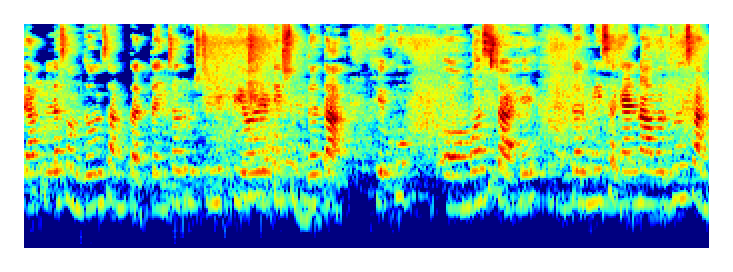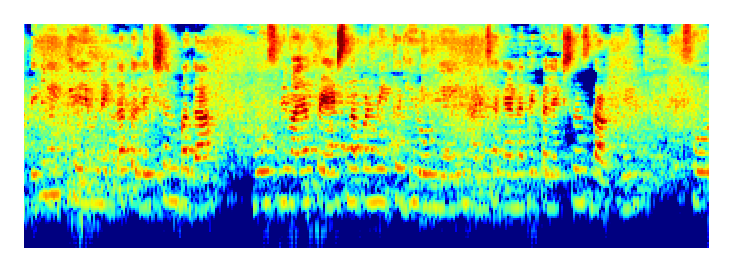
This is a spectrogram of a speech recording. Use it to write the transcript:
ते आपल्याला समजावून सांगतात त्यांच्या दृष्टीने प्युअरिटी शुद्धता हे खूप मस्ट आहे. तर मी सगळ्यांना आवर्जून सांगते की इथे येऊन एकदा कलेक्शन बघा. मोस्टली माझ्या फ्रेंड्सना पण मी इथं घेऊन येईन आणि सगळ्यांना ते कलेक्शन्स दाखवीन. सो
